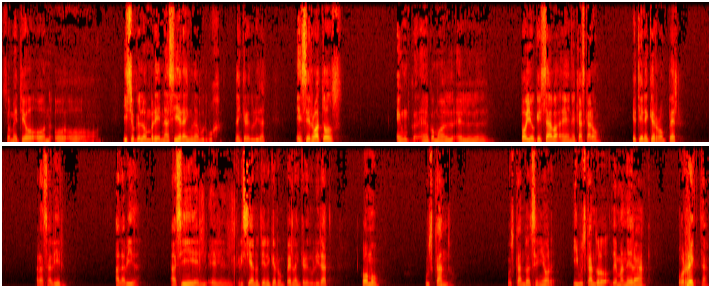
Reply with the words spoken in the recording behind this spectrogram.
sometió o, hizo que el hombre naciera en una burbuja de incredulidad. Encerró a todos en un, eh, como el, el pollo que estaba en el cascarón, que tiene que romper para salir a la vida. Así el, el, cristiano tiene que romper la incredulidad. ¿Cómo? Buscando. Buscando al Señor y buscándolo de manera correcta.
